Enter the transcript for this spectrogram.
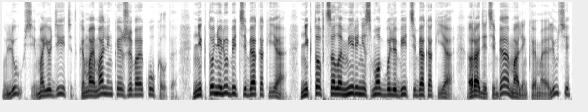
«Люси, мое дитятка, моя маленькая живая куколка, никто не любит тебя, как я. Никто в целом мире не смог бы любить тебя, как я. Ради тебя, маленькая моя Люси,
